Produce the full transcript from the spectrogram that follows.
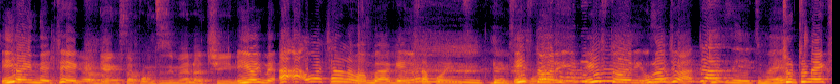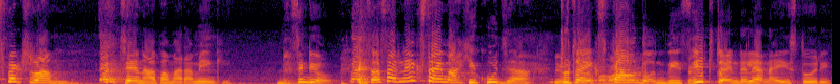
hiyo imetake. Hiyo gangster points zimeenda chini. hiyo ime ah, ah, wachana na mambo ya gangster points. History hii story hii story unajua tu- tuna expect ram. Tena hapa mara mingi. Si ndio? Sasa next time akikuja tuta expound on this. Hii tutaendelea na hii story.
